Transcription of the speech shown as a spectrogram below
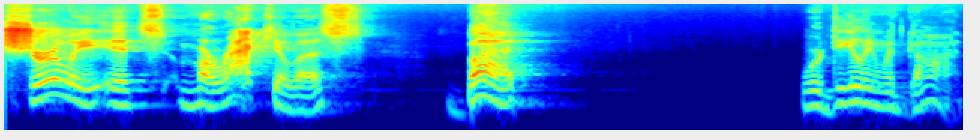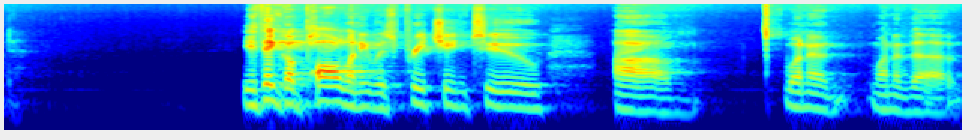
Surely it's miraculous, but we're dealing with God. You think of Paul when he was preaching to um, one, of, one of the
